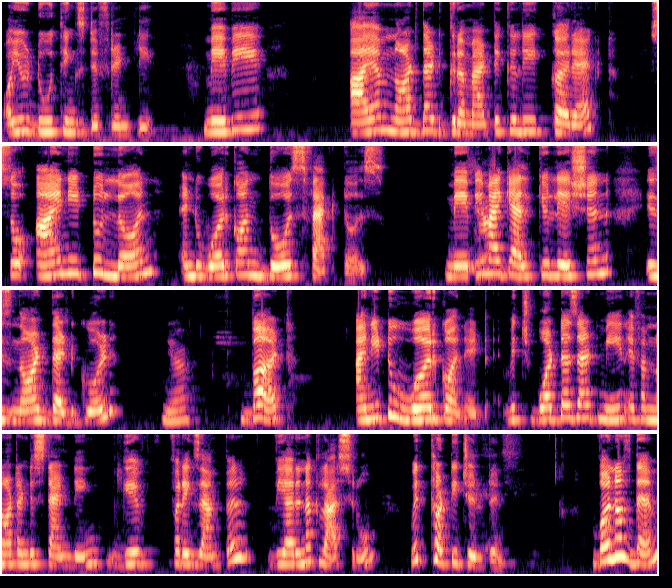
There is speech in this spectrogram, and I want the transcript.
or you do things differently maybe i am not that grammatically correct so i need to learn and work on those factors maybe my calculation is not that good Yeah. but I need to work on it. Which what does that mean if I'm not understanding? Give for example, we are in a classroom with 30 children. One of them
